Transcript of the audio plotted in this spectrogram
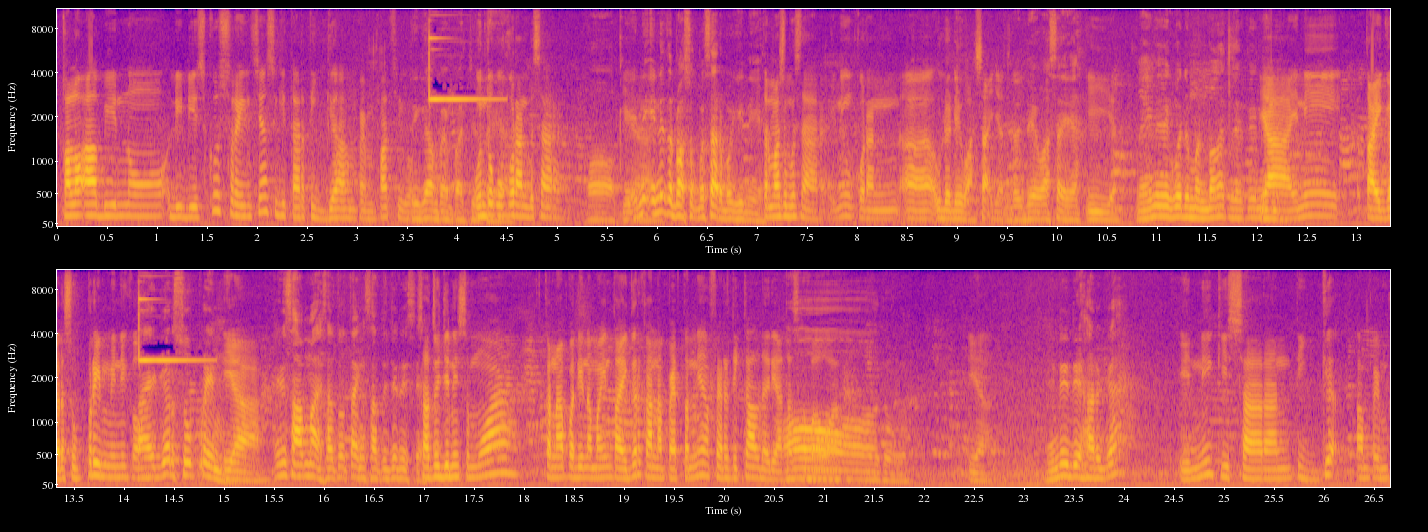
Kalau albino di diskus range-nya sekitar 3 sampai 4 sih kok. 3 sampai 4 juta. Untuk ya? ukuran besar. Oh, Oke, ini ini termasuk besar begini ya. Termasuk besar. Ini ukuran eh, udah dewasa aja. Udah dewasa ya. Iya. Nah, ini gue demen banget lihat ini. Ya, ini Tiger Supreme ini kok. Tiger Supreme. Iya. Ini sama, satu tank satu jenis ya. Satu jenis semua. Kenapa dinamain Tiger? Karena patternnya vertikal dari atas ke bawah. Oh, tuh. Iya. Ini di harga Ini kisaran 3 sampai 4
